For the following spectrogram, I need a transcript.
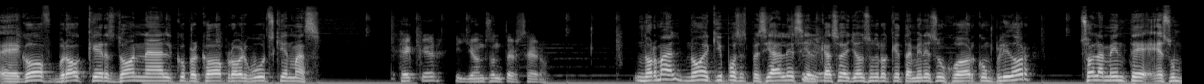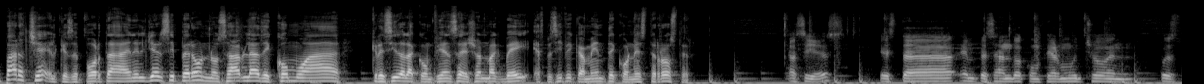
eh, Goff, Brokers, Donald, Cooper Cup, Robert Woods, ¿quién más? Hecker y Johnson tercero. Normal, ¿no? Equipos especiales. Y el caso de Johnson creo que también es un jugador cumplidor. Solamente es un parche el que se porta en el jersey, pero nos habla de cómo ha crecido la confianza de Sean McVay específicamente con este roster. Así es. Está empezando a confiar mucho en, pues,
